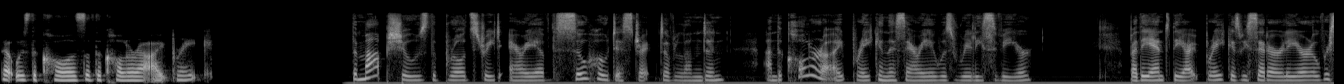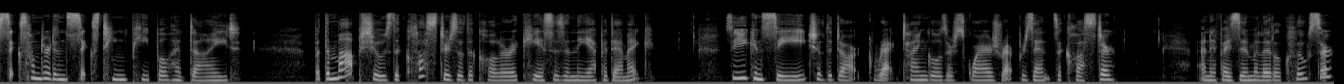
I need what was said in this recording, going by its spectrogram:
that was the cause of the cholera outbreak. The map shows the Broad Street area of the Soho district of London, and the cholera outbreak in this area was really severe. By the end of the outbreak, as we said earlier, over 616 people had died but the map shows the clusters of the cholera cases in the epidemic. So you can see each of the dark rectangles or squares represents a cluster. And if I zoom a little closer,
